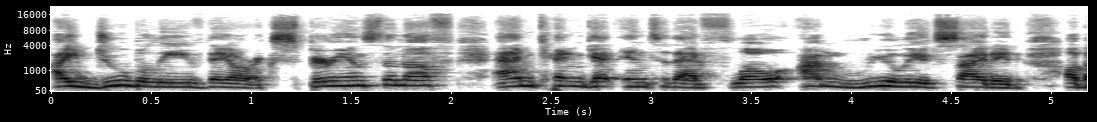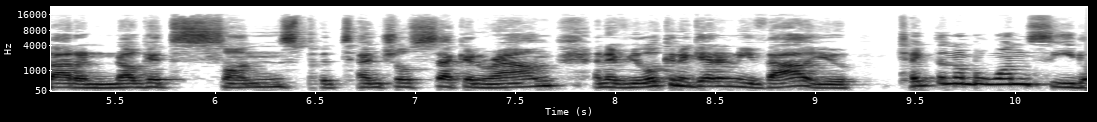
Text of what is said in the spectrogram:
I do believe they are experienced enough and can get into that flow. I'm really excited about a Nuggets Suns potential second round. And if you're looking to get any value, take the number one seed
